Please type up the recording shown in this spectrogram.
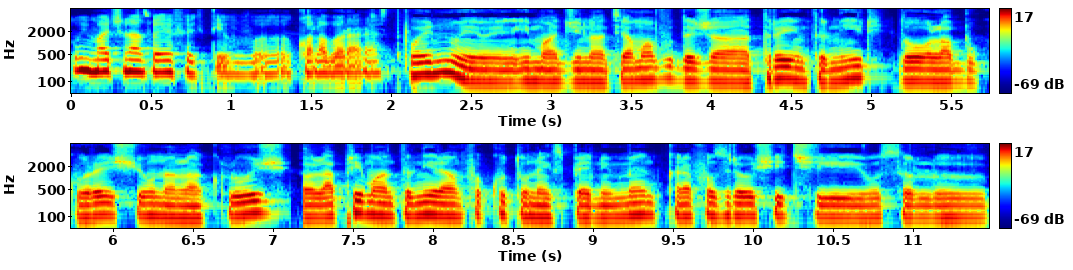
imaginați voi efectiv uh, colaborarea asta? Păi nu e imaginație, am avut deja trei întâlniri, două la București și una la Cluj. La prima întâlnire am făcut un experiment care a fost reușit și o să-l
